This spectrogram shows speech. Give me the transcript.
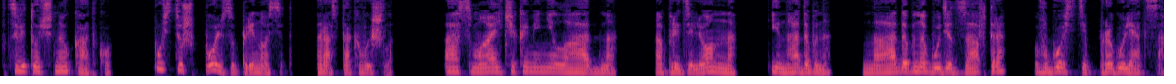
в цветочную катку. Пусть уж пользу приносит, раз так вышло. А с мальчиками неладно. Определенно и надобно. Надобно будет завтра в гости прогуляться.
